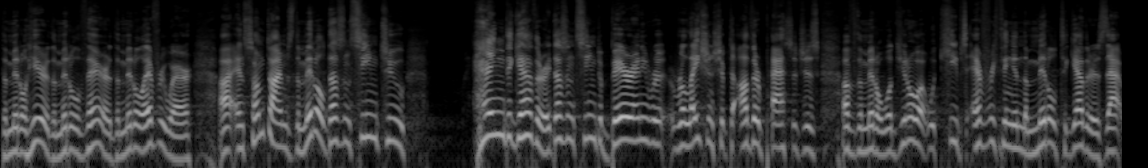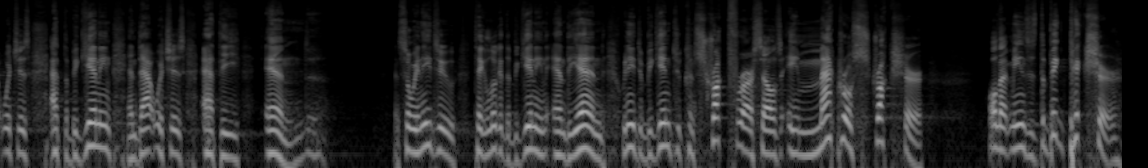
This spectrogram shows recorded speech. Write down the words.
The middle here, the middle there, the middle everywhere. Uh, and sometimes the middle doesn't seem to hang together. It doesn't seem to bear any re- relationship to other passages of the middle. Well, do you know what? What keeps everything in the middle together is that which is at the beginning and that which is at the end. And so we need to take a look at the beginning and the end. We need to begin to construct for ourselves a macro structure. All that means is the big picture,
